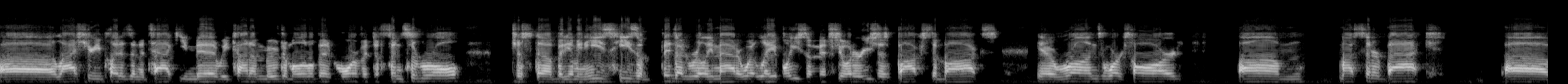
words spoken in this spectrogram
Uh, last year he played as an attacking mid. We kind of moved him a little bit more of a defensive role. Just, uh, but I mean, he's he's a. It doesn't really matter what label. He's a midfielder. He's just box to box. You know, runs, works hard. Um, my center back, uh,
